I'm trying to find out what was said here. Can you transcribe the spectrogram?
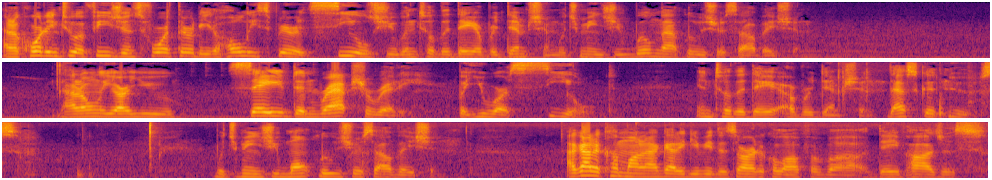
And according to Ephesians 4:30, the Holy Spirit seals you until the day of redemption, which means you will not lose your salvation. Not only are you saved and rapture ready, but you are sealed until the day of redemption. That's good news. Which means you won't lose your salvation. I got to come on, I got to give you this article off of uh, Dave Hodges.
